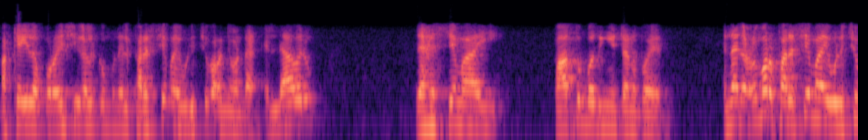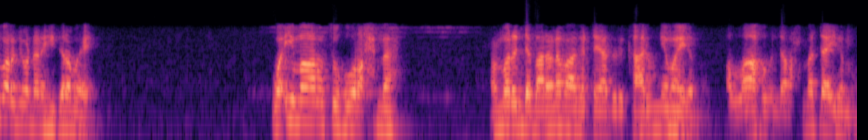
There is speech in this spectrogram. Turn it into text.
മക്കയിലെ കുറേശികൾക്ക് മുന്നിൽ പരസ്യമായി വിളിച്ചു പറഞ്ഞുകൊണ്ടാണ്. എല്ലാവരും രഹസ്യമായി പാത്തും പതുങ്ങിയിട്ടാണ് പോയത്. എന്നാൽ ഉമർ പരസ്യമായി വിളിച്ചു പറഞ്ഞുകൊണ്ടാണ് ഹിജറ പോയത്. വ സുഹു റഹ്മ. ഉമറിന്റെ ഭരണമാകട്ടെ അതൊരു കാരുണ്യമായിരുന്നു അള്ളാഹുവിന്റെ റഹ്മത്തായിരുന്നു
